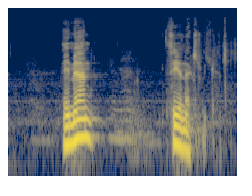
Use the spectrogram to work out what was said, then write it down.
Amen. Amen. See you next week.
